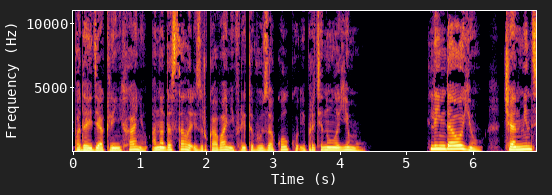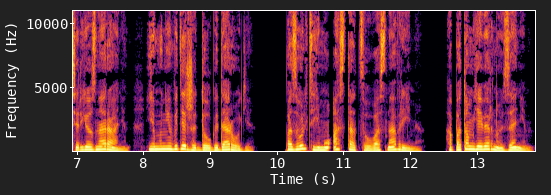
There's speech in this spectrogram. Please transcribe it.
Подойдя к Линьханю, она достала из рукава нефритовую заколку и протянула ему. «Линь Дао Ю, Чан Мин серьезно ранен, ему не выдержать долгой дороги. Позвольте ему остаться у вас на время, а потом я вернусь за ним».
